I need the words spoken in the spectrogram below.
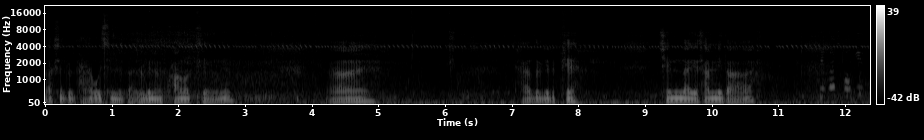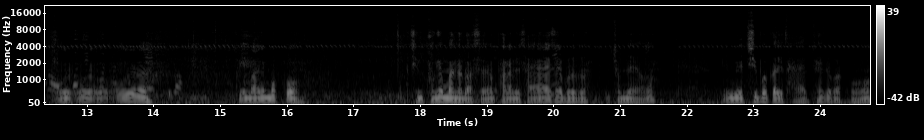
낚시들 다 하고 있습니다. 여기는 광어팀. 아, 다들 이렇게 재미나게 삽니다. 우- 우리는 지금 많이 먹고 지금 구경만 하러 왔어요. 바람이 살살 불어서 좋네요. 이 위에 집어까지 다 해줘갖고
